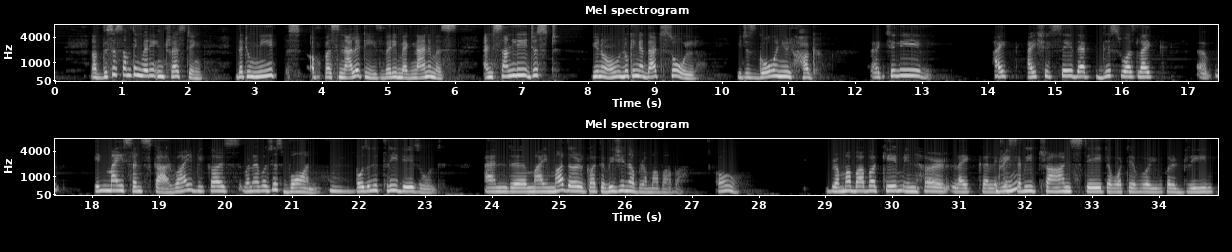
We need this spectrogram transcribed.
Now, this is something very interesting that you meet a personality is very magnanimous and suddenly just, you know, looking at that soul, you just go and you hug Actually, I I should say that this was like uh, in my sanskar. Why? Because when I was just born, hmm. I was only three days old, and uh, my mother got a vision of Brahma Baba. Oh. Brahma Baba came in her like, uh, like a semi-trance state or whatever you call a dream,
